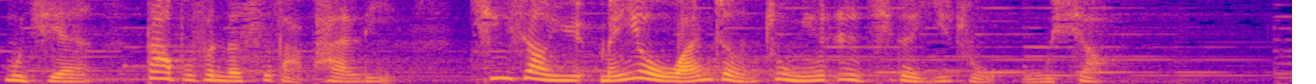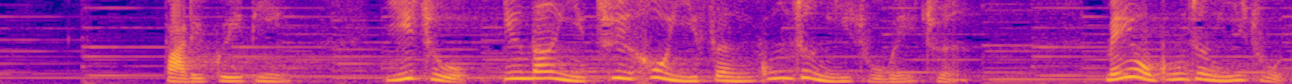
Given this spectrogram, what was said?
目前，大部分的司法判例。倾向于没有完整注明日期的遗嘱无效。法律规定，遗嘱应当以最后一份公证遗嘱为准，没有公证遗嘱的，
